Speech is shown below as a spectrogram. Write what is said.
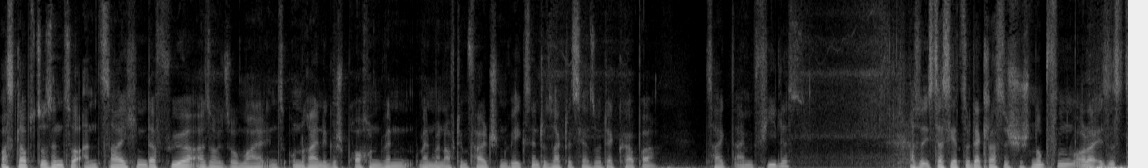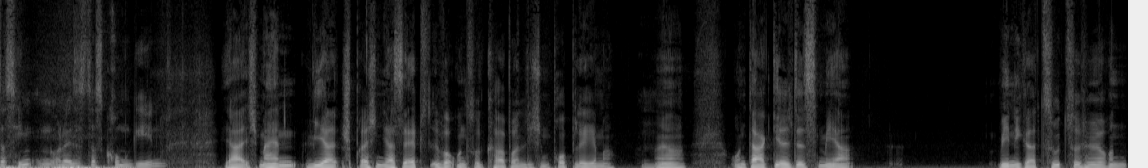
Was glaubst du, sind so Anzeichen dafür, also so mal ins Unreine gesprochen, wenn, wenn man auf dem falschen Weg sind? Du sagtest ja so, der Körper zeigt einem vieles. Also ist das jetzt so der klassische Schnupfen oder ist es das Hinken oder ist es das Krummgehen? Ja, ich meine, wir sprechen ja selbst über unsere körperlichen Probleme. Ja. Und da gilt es mehr weniger zuzuhören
